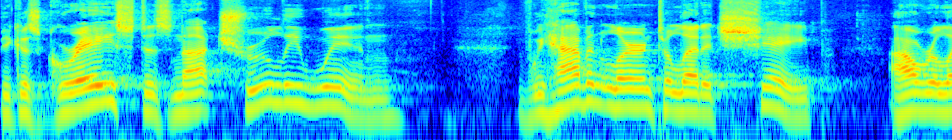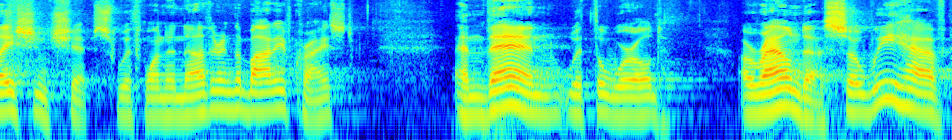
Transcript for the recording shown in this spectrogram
Because grace does not truly win if we haven't learned to let it shape our relationships with one another in the body of Christ and then with the world around us. So we have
